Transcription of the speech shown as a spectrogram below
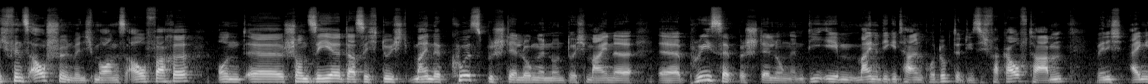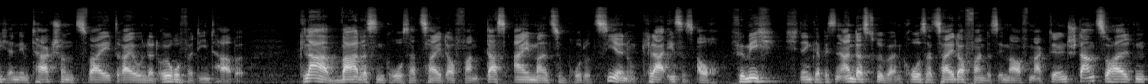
ich finde es auch schön, wenn ich morgens aufwache und äh, schon sehe, dass ich durch meine Kursbestellungen und durch meine äh, Preset-Bestellungen, die eben meine digitalen Produkte, die sich verkauft haben, wenn ich eigentlich an dem Tag schon 200, 300 Euro verdient habe. Klar war das ein großer Zeitaufwand, das einmal zu produzieren. Und klar ist es auch für mich, ich denke ein bisschen anders drüber, ein großer Zeitaufwand, das immer auf dem aktuellen Stand zu halten.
